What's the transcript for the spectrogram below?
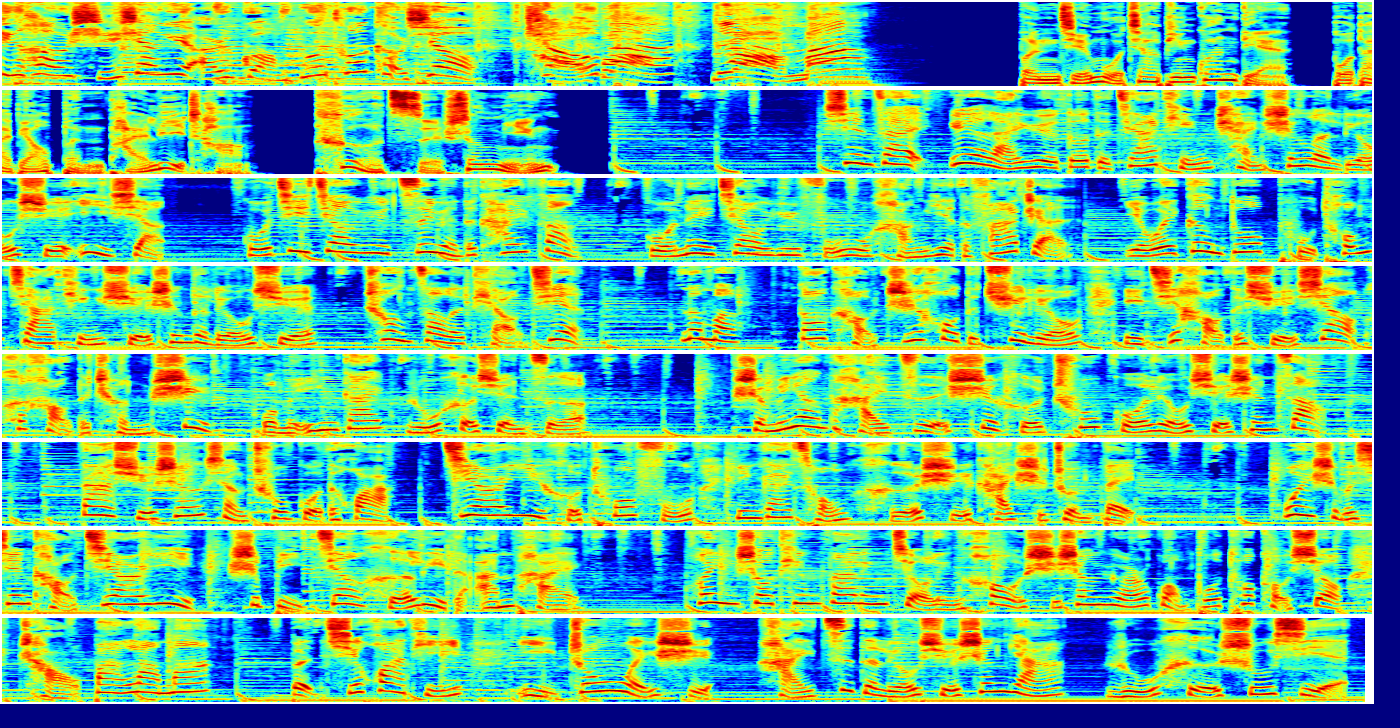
八零后时尚育儿广播脱口秀，潮爸辣妈。本节目嘉宾观点不代表本台立场，特此声明。现在越来越多的家庭产生了留学意向，国际教育资源的开放，国内教育服务行业的发展，也为更多普通家庭学生的留学创造了条件。那么，高考之后的去留以及好的学校和好的城市，我们应该如何选择？什么样的孩子适合出国留学深造？大学生想出国的话，GRE 和托福应该从何时开始准备？为什么先考 GRE 是比较合理的安排？欢迎收听八零九零后时尚育儿广播脱口秀《潮爸辣妈》，本期话题以终为始，孩子的留学生涯如何书写？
